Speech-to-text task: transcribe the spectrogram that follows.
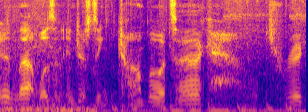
And that was an interesting combo attack. Trick.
